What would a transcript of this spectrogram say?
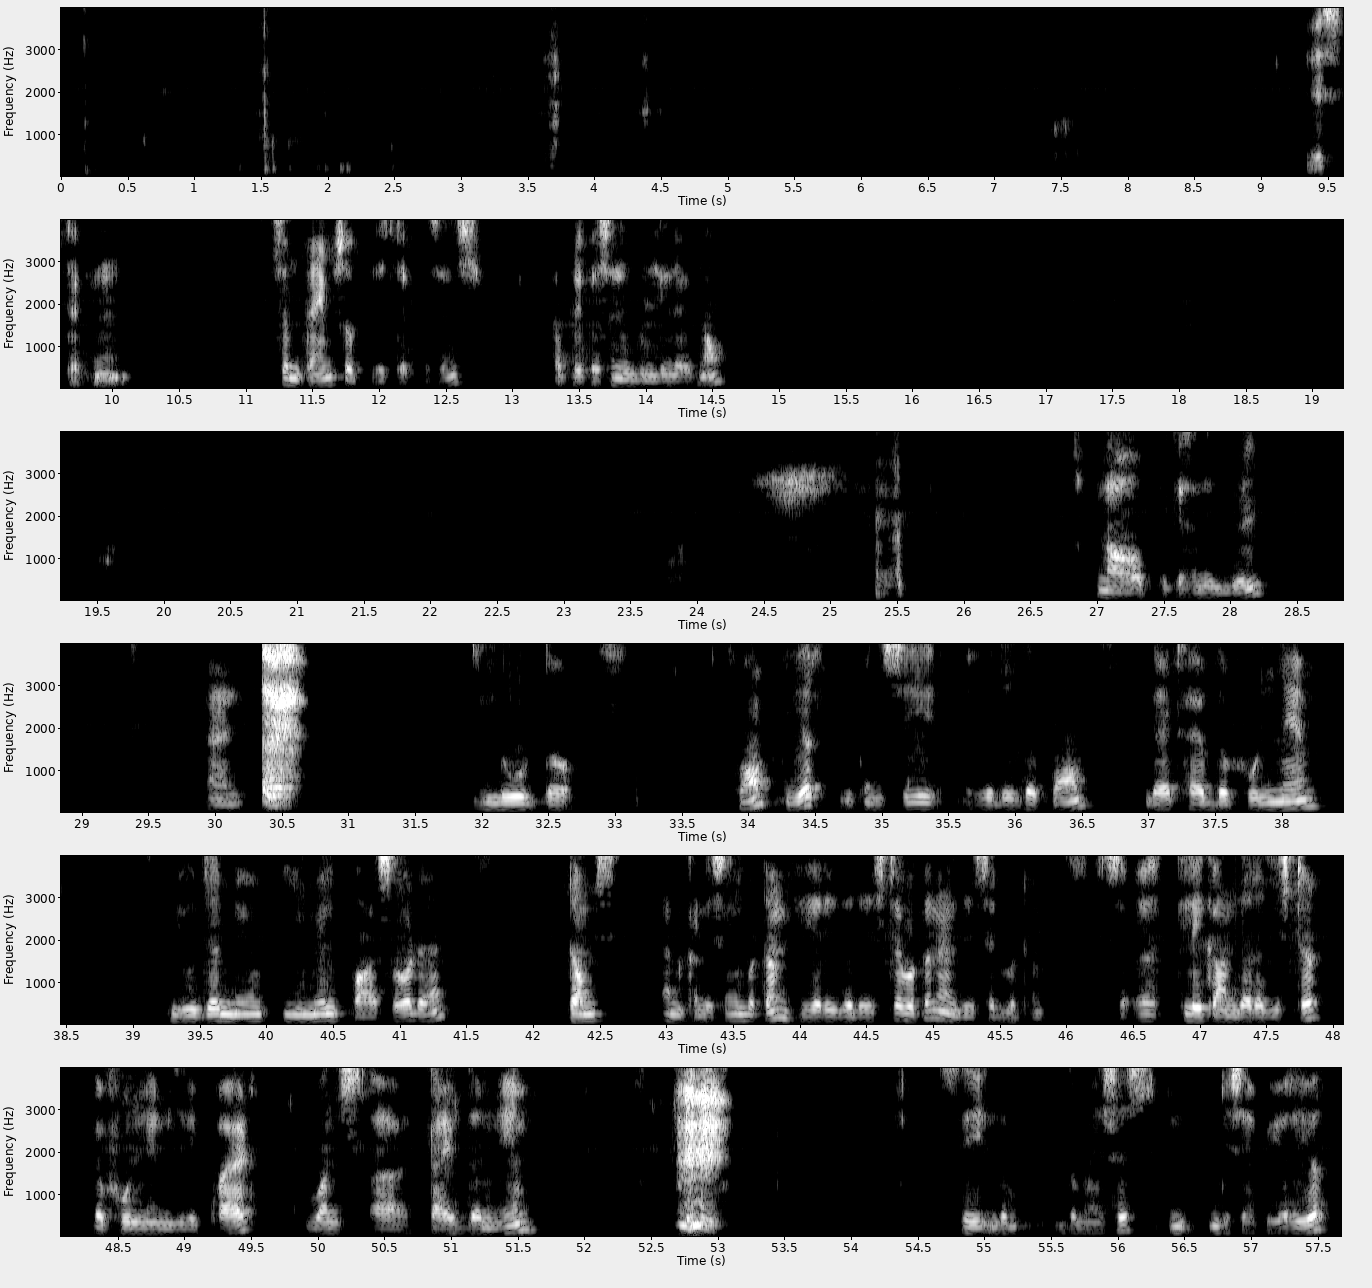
Is taking some time take patience application is building right now now application is built. And load the form. Here you can see here is the form that have the full name username email password and terms and condition button. Here is the register button and register button. So uh, click on the register. The full name is required. Once uh, type the name. See the the message disappear here.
